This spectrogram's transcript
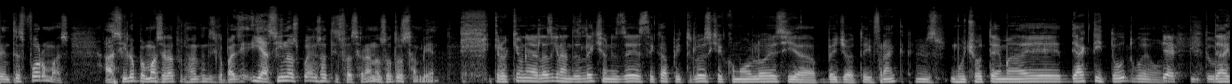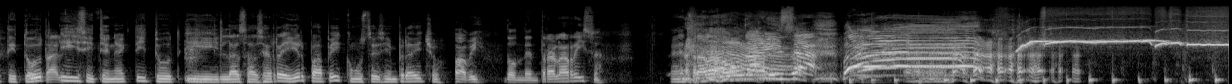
diferentes formas. Así lo podemos hacer las personas con discapacidad y así nos pueden satisfacer a nosotros también. Creo que una de las grandes lecciones de este capítulo es que, como lo decía Bellote y Frank, es mucho tema de, de actitud, weón. De actitud, De actitud. total. Y si tiene actitud y las hace reír, papi, como usted siempre ha dicho. Papi, ¿dónde entra la risa? Entra la longaniza.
